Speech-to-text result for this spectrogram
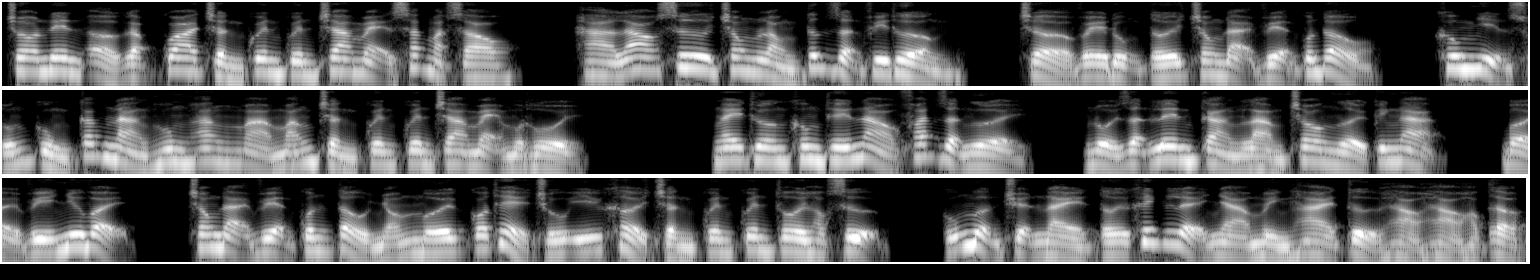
Cho nên ở gặp qua Trần Quyên Quyên cha mẹ sắc mặt sau, Hà Lao Sư trong lòng tức giận phi thường, trở về đụng tới trong đại viện quân tẩu, không nhịn xuống cùng các nàng hung hăng mà mắng Trần Quyên Quyên cha mẹ một hồi. Ngày thường không thế nào phát giận người, nổi giận lên càng làm cho người kinh ngạc, bởi vì như vậy, trong đại viện quân tẩu nhóm mới có thể chú ý khởi Trần Quyên Quyên thôi học sự, cũng mượn chuyện này tới khích lệ nhà mình hài tử hảo hảo học tập.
